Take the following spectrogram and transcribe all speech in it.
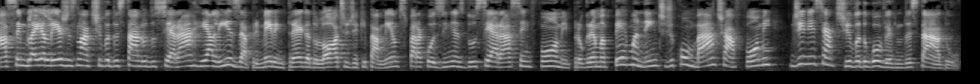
A Assembleia Legislativa do Estado do Ceará realiza a primeira entrega do lote de equipamentos para cozinhas do Ceará Sem Fome, programa permanente de combate à fome de iniciativa do governo do estado.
